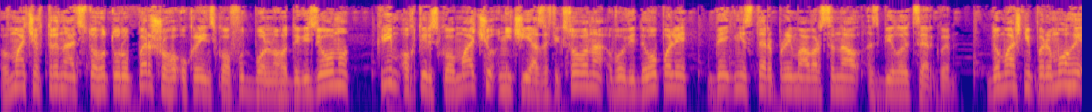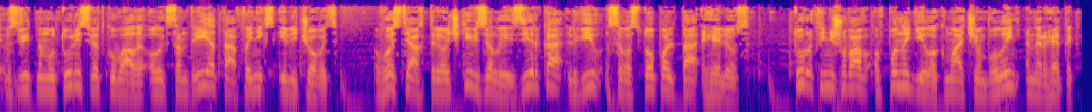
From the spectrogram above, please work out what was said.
В матчах 13-го туру першого українського футбольного дивізіону, крім Охтирського матчу, нічия зафіксована в Овідеополі, де Дністер приймав арсенал з Білої церкви. Домашні перемоги в звітному турі святкували Олександрія та Фенікс Ілічовець. В гостях три очки взяли Зірка, Львів, Севастополь та Геліос. Тур фінішував в понеділок матчем Волинь Енергетик.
